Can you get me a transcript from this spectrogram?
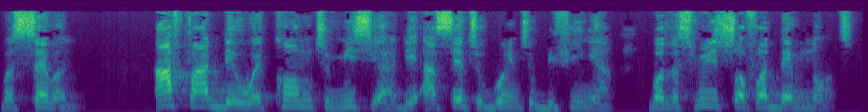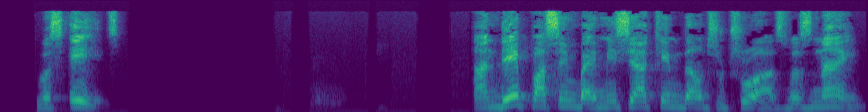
Verse 7. After they were come to Mysia, they are said to go into Bithynia, but the Spirit suffered them not. Verse 8. And they passing by Mysia came down to Troas. Verse 9.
